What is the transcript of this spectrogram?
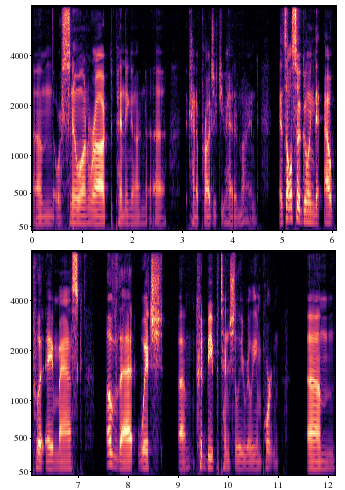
um, or snow on rock, depending on uh, the kind of project you had in mind. It's also going to output a mask of that, which um, could be potentially really important. Um,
